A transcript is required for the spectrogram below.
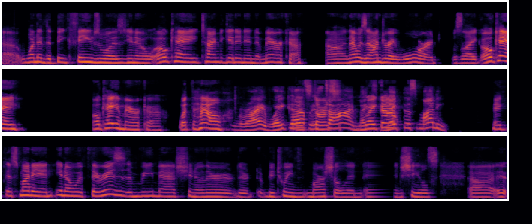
uh, one of the big themes was, you know, okay, time to get it in America. Uh, that was Andre Ward was like, okay, okay, America, what the hell? Right, wake up, it's time. Make, wake up, make this money, make this money. And you know, if there is a rematch, you know, they're they're between Marshall and and Shields, uh,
